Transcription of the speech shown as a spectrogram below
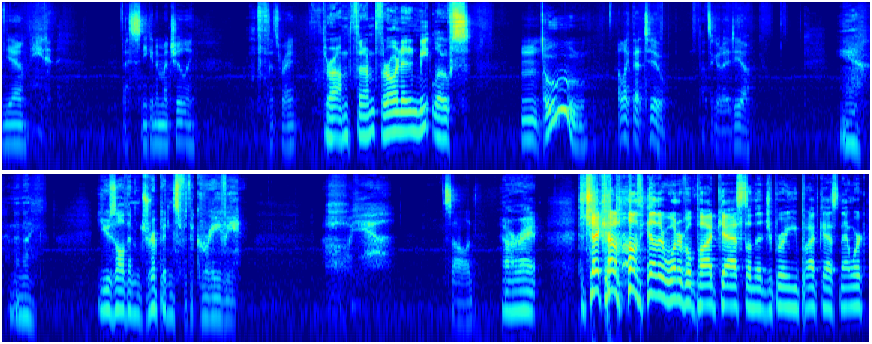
Yeah, need it. I sneak it in my chili. That's right. Throw, I'm, th- I'm throwing it in meatloafs. Mm, ooh, I like that too. That's a good idea. Yeah, and then I use all them drippings for the gravy. Oh yeah. Solid. All right. To check out all the other wonderful podcasts on the Jabroni U Podcast Network,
